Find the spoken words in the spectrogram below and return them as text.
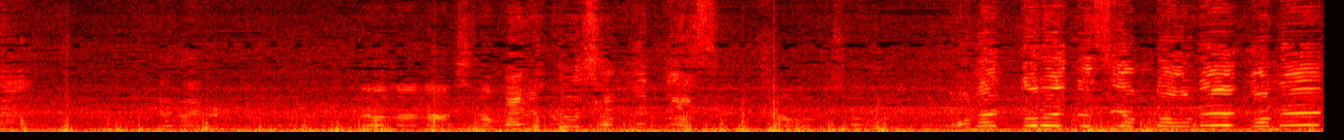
না না, না, না, সামনে, প্রাইভেট করে সামনে একটা আছে সামনে, সামনে। অনেক দৌড়াইতেছি আমরা অনেক অনেক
